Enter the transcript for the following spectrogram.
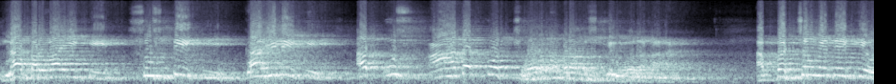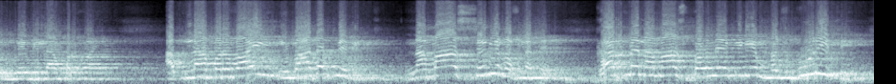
لاپرواہی کی، سستی کی کاہلی کی، اب اس عادت کو چھوڑنا بڑا مشکل ہو رہا ہے۔ اب بچوں میں دیکھیے، ان میں بھی لاپرواہی۔ اب لاپرواہی عبادت میں بھی۔ نماز سے بھی غفلت ہے۔ گھر میں نماز پڑھنے کے لیے مجبوری تھی۔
